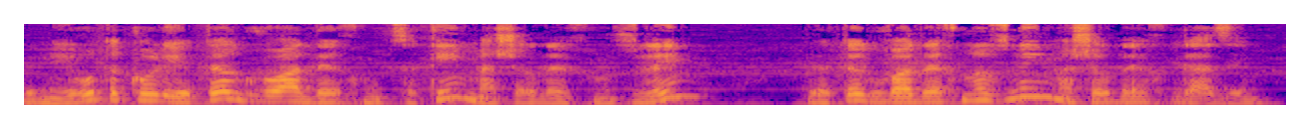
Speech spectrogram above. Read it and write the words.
ומהירות הקול היא יותר גבוהה דרך מוצקים מאשר דרך נוזלים, ויותר גבוהה דרך נוזלים מאשר דרך גזים.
